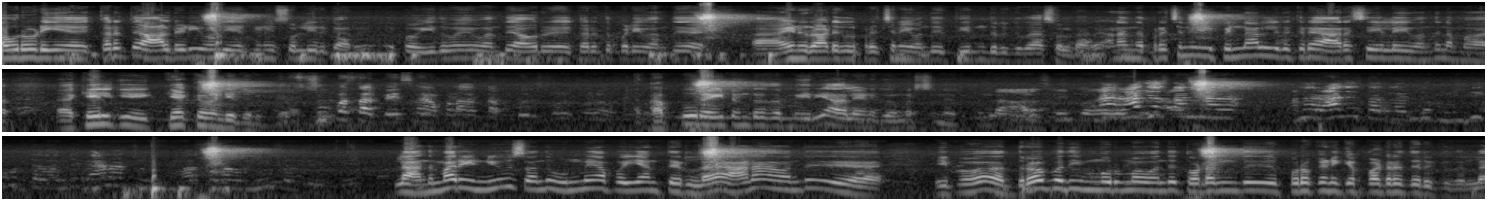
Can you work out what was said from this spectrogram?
அவருடைய கருத்து ஆல்ரெடி வந்து ஏற்கனவே சொல்லியிருக்காரு. இப்போ இதுவே வந்து அவர் கருத்துப்படி வந்து ஐநூறு ஆண்டுகள் பிரச்சனை வந்து தீர்ந்திருக்குதா சொல்கிறாரு ஆனால் அந்த பிரச்சனைக்கு பின்னால் இருக்கிற அரசியலை வந்து நம்ம கேள்வி கேட்க வேண்டியது இருக்குது சூப்பர் ஸ்டார் பேசுறேன் அப்பனா தப்பு. தப்பு ரைட்டுன்றதை மீறி அதில் எனக்கு விமர்சனம் வந்துருக்கு. இல்லை அந்த மாதிரி நியூஸ் வந்து உண்மையாக பொய்யான்னு தெரில ஆனால் வந்து இப்போ திரௌபதி முர்மு வந்து தொடர்ந்து புறக்கணிக்கப்படுறது இருக்குதுல்ல.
